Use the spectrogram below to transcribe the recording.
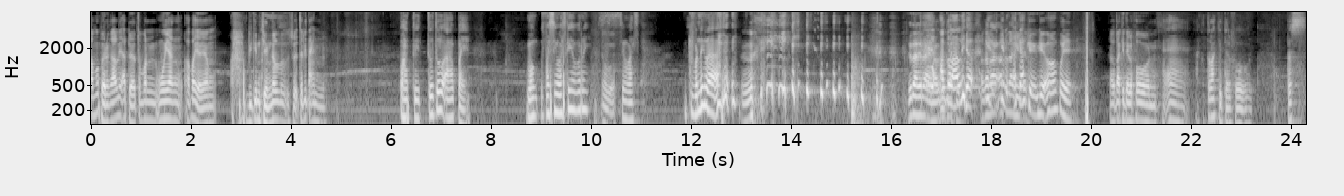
kamu barangkali ada temenmu yang apa ya yang ah, bikin jengkel tuh Coba ceritain. Waktu itu tuh apa ya? Mau pas sing kayak apa nih? Apa? Sing was. Ki penting Rai, Aku lali ya. Aku lagi. Kayak apa ya? Aku lagi telepon. Eh, aku tuh lagi telepon. Terus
